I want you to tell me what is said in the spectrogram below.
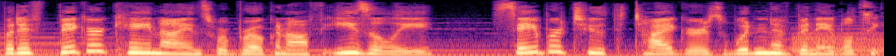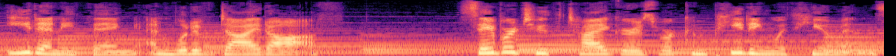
but if bigger canines were broken off easily, saber-toothed tigers wouldn't have been able to eat anything and would have died off. Saber-toothed tigers were competing with humans,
